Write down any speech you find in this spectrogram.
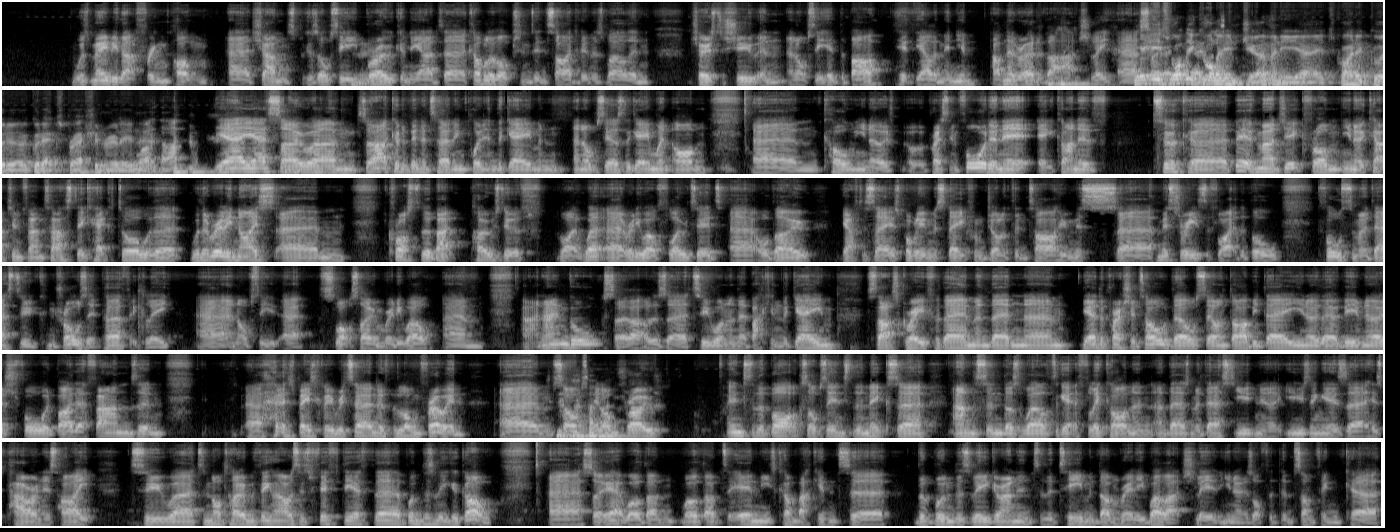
was maybe that Frimpong uh, chance because obviously he mm. broke and he had uh, a couple of options inside of him as well. And chose to shoot and, and obviously hit the bar, hit the aluminium. I've never heard of that mm-hmm. actually. Uh, so, it's what they call it in Germany. Yeah, it's quite a good uh, good expression, really, isn't it? yeah, yeah. So um, so that could have been a turning point in the game, and and obviously as the game went on, um, Köln, you know, pressing forward, and it it kind of took a bit of magic from you know Captain Fantastic Hector with a with a really nice um, cross to the back post. It was like uh, really well floated, uh, although you have to say it's probably a mistake from Jonathan Tah, who uh, misreads the flight of the ball, falls to Modeste, who controls it perfectly. Uh, and obviously uh, slots home really well um, at an angle. So that was uh, 2 1, and they're back in the game. So that's great for them. And then, um, yeah, the pressure told. They're also on Derby Day, you know, they were being urged forward by their fans. And it's basically return of the long throw in. Um, so obviously, long throw into the box, obviously into the mixer. Anderson does well to get a flick on, and, and there's Modeste you know, using his uh, his power and his height to uh, to nod home. I think that was his 50th uh, Bundesliga goal. Uh, so yeah, well done, well done to him. He's come back into the Bundesliga and into the team and done really well. Actually, you know, has offered them something uh,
